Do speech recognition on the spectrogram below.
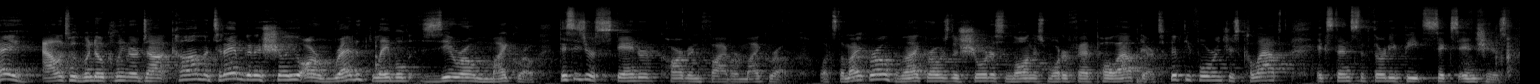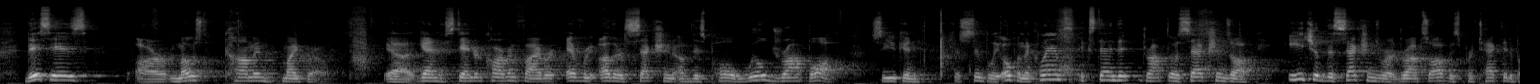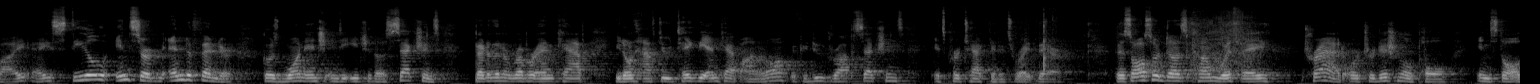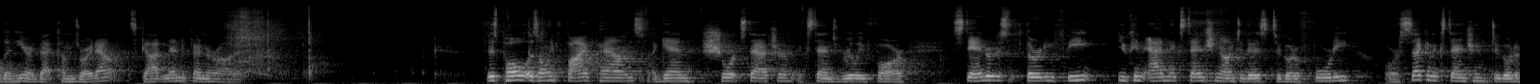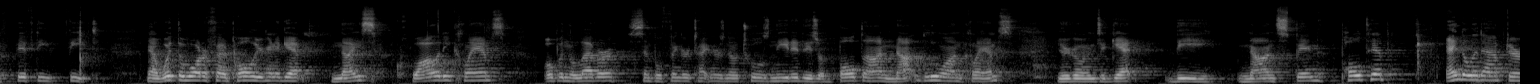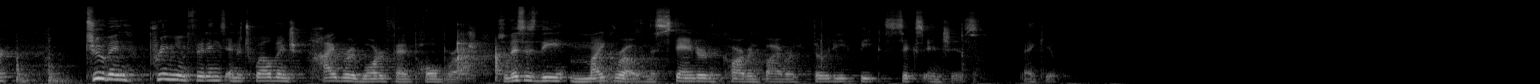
Hey, Alex with windowcleaner.com and today I'm going to show you our red labeled Xero Micro. This is your standard carbon fiber micro. What's the micro? The micro is the shortest, longest water-fed pole out there. It's 54 inches collapsed, extends to 30 feet 6 inches. This is our most common micro. Uh, again, standard carbon fiber, every other section of this pole will drop off. So you can just simply open the clamps, extend it, drop those sections off. Each of the sections where it drops off is protected by a steel insert, an end defender. Goes one inch into each of those sections. Better than a rubber end cap. You don't have to take the end cap on and off. If you do drop sections, it's protected. It's right there. This also does come with a trad or traditional pole installed in here. That comes right out. It's got an end defender on it. This pole is only five pounds. Again, short stature, extends really far. Standard is 30 feet. You can add an extension onto this to go to 40 or a second extension to go to 50 feet. Now with the water fed pole, you're gonna get nice quality clamps. Open the lever, simple finger tighteners, no tools needed. These are bolt on, not glue on clamps. You're going to get the non-spin pole tip, angle adapter, tubing, premium fittings, and a 12-inch hybrid water-fed pole brush. So this is the micro, and the standard carbon fiber, 30 feet 6 inches. Thank you.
